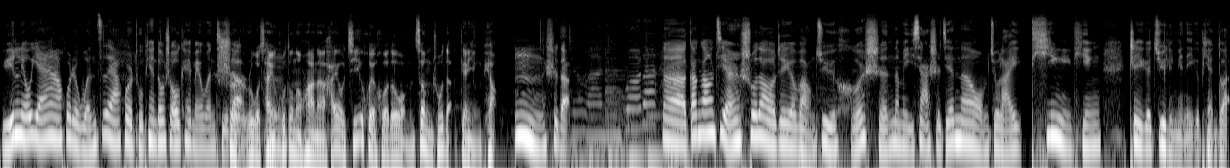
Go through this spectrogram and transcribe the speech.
语音留言啊，或者文字呀、或者图片都是 OK 没问题的是的。，如果参与互动的话呢，还有机会获得我们赠出的电影票。嗯，是的。那刚刚既然说到了这个网剧《河神》，那么以下时间呢，我们就来听一听这个剧里面的一个片段。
